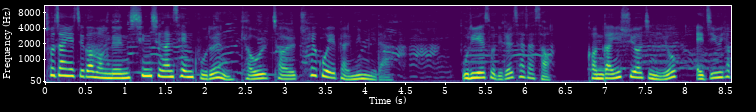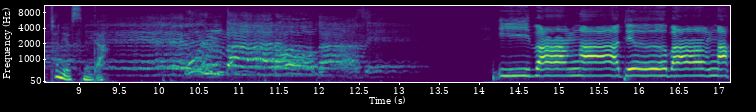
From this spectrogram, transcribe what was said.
초장에 찍어 먹는 싱싱한 생굴은 겨울철 최고의 별미입니다. 우리의 소리를 찾아서 건강이 쉬워진 이유 애지유 협찬이었습니다. 이방아 저방아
